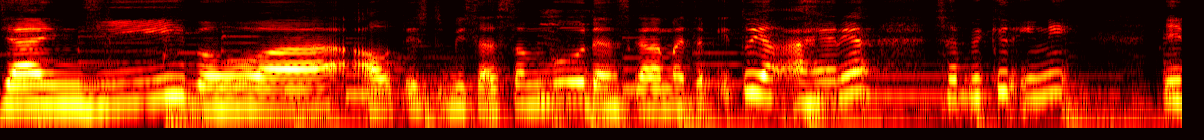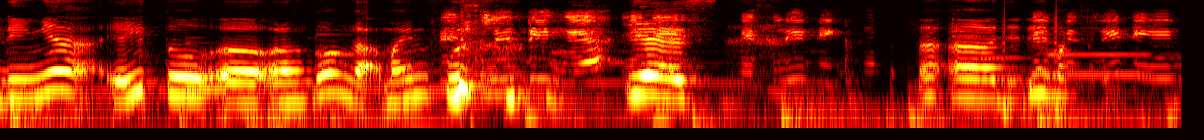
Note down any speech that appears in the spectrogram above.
janji bahwa autis itu bisa sembuh dan segala macam. Itu yang akhirnya saya pikir ini jadinya yaitu eh, orang tua nggak mindful ya? Yes. Uh, uh, jadi misleading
